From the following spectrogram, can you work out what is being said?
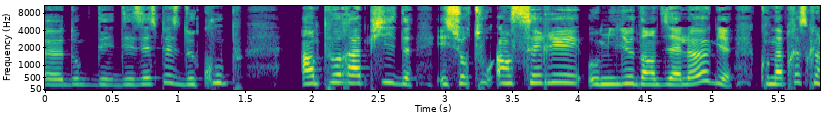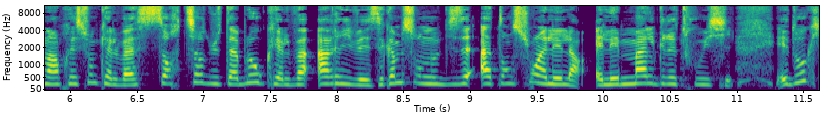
euh, donc des, des espèces de coupes un peu rapide et surtout insérée au milieu d'un dialogue qu'on a presque l'impression qu'elle va sortir du tableau ou qu'elle va arriver. C'est comme si on nous disait attention, elle est là, elle est malgré tout ici. Et donc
